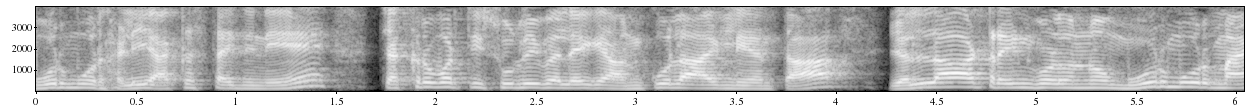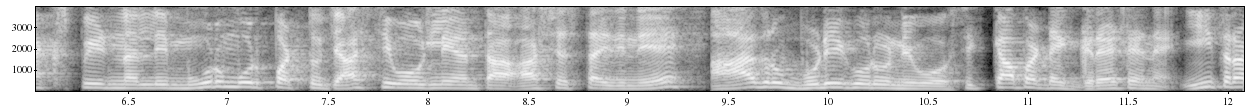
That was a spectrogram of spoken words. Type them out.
ಮೂರ್ ಮೂರ್ ಹಳಿ ಹಾಕಿಸ್ತಾ ಇದ್ದೀನಿ. ಚಕ್ರವರ್ತಿ ಸೂಲಿಬೆಲೆಗೆ ಅನುಕೂಲ ಆಗ್ಲಿ ಅಂತ ಎಲ್ಲಾ ಟ್ರೈನ್ಗಳನ್ನು ಮೂರ್ ಮೂರ್ ಮ್ಯಾಕ್ಸ್ ಸ್ಪೀಡ್ನಲ್ಲಿ ಮೂರ್ ಮೂರ್ ಪಟ್ಟು ಜಾಸ್ತಿ ಹೋಗ್ಲಿ ಅಂತ ಆಶಿಸ್ತಾ ಇದ್ದೀನಿ. ಆದ್ರೂ ಬುಡಿಗುರು ನೀವು ಸಿಕ್ಕಾಪಟ್ಟೆ ಗ್ರೇಟೇನೆ. ಈ ತರ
